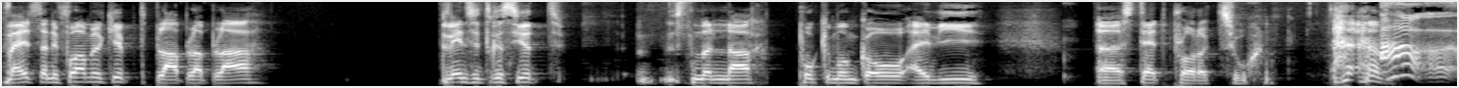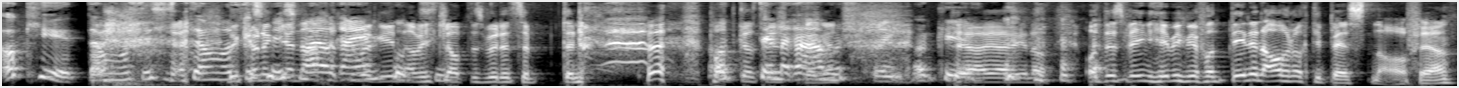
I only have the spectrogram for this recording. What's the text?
Weil es eine Formel gibt, bla bla bla. Wenn es interessiert, ist man nach Pokémon Go, IV äh, Stat-Product suchen. Ah, okay, da muss ich, da muss ich mich mal reinfuchsen. aber ich glaube, das würde jetzt den Podcast den Rahmen sprengen. Okay. Ja, ja, genau. Und deswegen hebe ich mir von denen auch noch die besten auf, ja.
